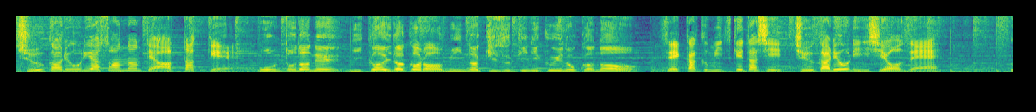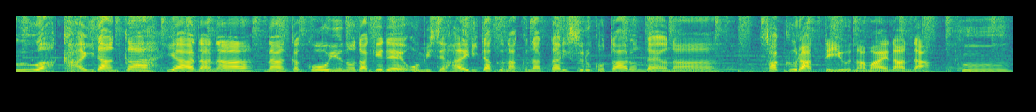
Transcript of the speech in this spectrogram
中華料理屋さんなんてあったっけ？本当だね。2階だからみんな気づきにくいのかなせっかく見つけたし中華料理にしようぜ。うわ階段か。やだな。なんかこういうのだけでお店入りたくなくなったりすることあるんだよな。さくらっていう名前なんだ。ふーん。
